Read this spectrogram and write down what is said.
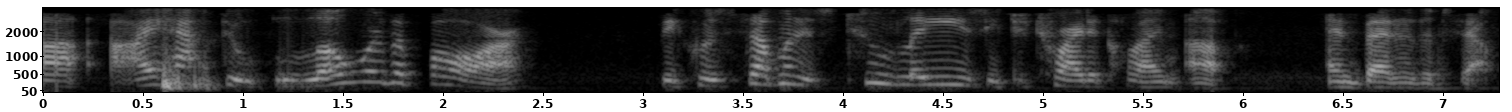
Uh, I have to lower the bar because someone is too lazy to try to climb up and better themselves.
